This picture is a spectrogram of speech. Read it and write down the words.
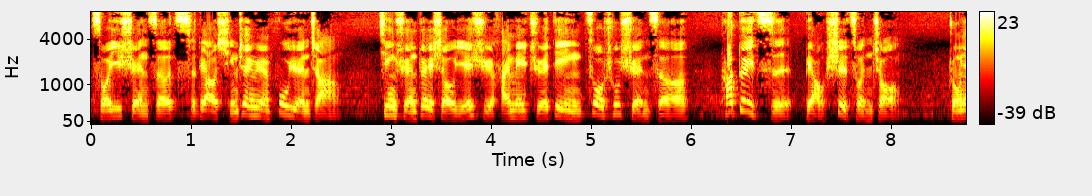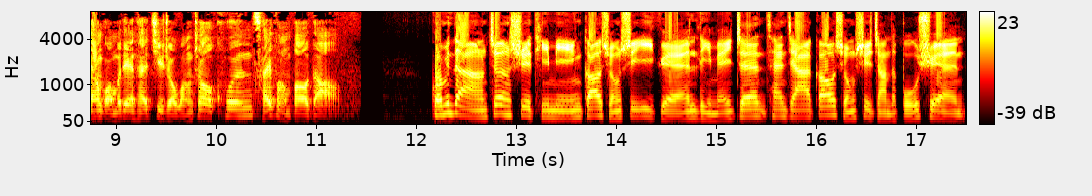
所以选择辞掉行政院副院长。竞选对手也许还没决定做出选择，他对此表示尊重。中央广播电台记者王兆坤采访报道。国民党正式提名高雄市议员李梅珍参加高雄市长的补选。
